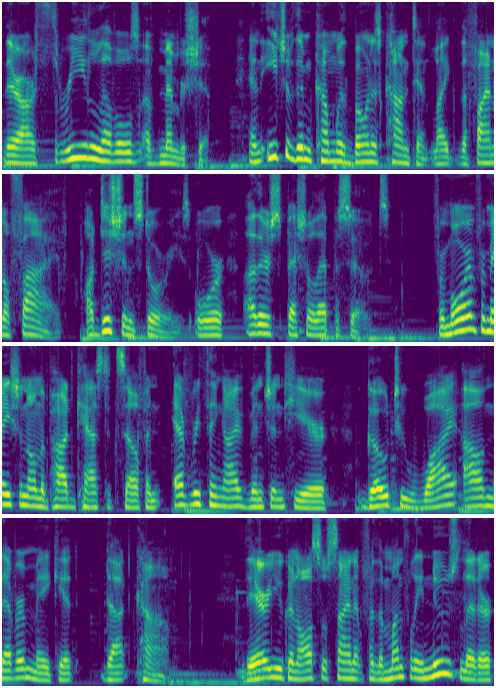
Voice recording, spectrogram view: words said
There are three levels of membership, and each of them come with bonus content like the final five, audition stories, or other special episodes. For more information on the podcast itself and everything I've mentioned here, go to whyillnevermakeit.com. There you can also sign up for the monthly newsletter,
